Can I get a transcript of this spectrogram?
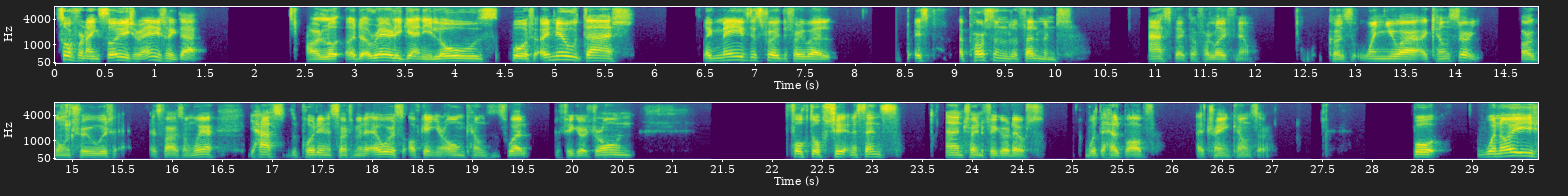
suffering anxiety or anything like that. Or lo- I rarely get any lows, but I knew that, like Maeve described it very well. It's a personal development aspect of her life now. Because when you are a counselor or going through it, as far as I'm aware, you have to put in a certain amount of hours of getting your own counts as well to figure out your own fucked up shit in a sense and trying to figure it out with the help of a trained counselor. But when I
